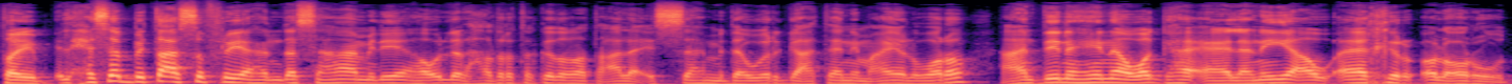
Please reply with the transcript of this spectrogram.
طيب الحساب بتاع صفر يا هندسة هعمل إيه؟ هقول لحضرتك اضغط على السهم ده وارجع تاني معايا لورا. عندنا هنا واجهة إعلانية أو آخر العروض.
